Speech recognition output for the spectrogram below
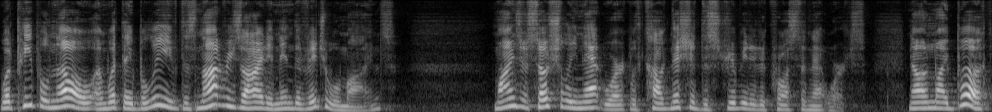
What people know and what they believe does not reside in individual minds. Minds are socially networked with cognition distributed across the networks. Now, in my book,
